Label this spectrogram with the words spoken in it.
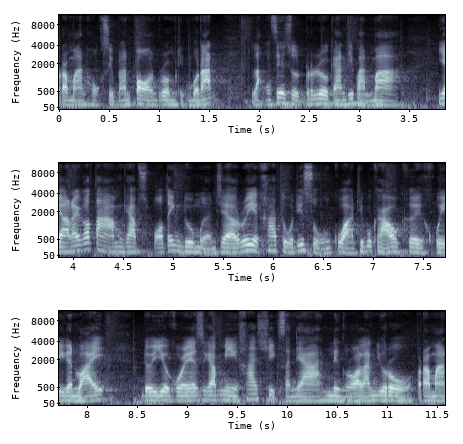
ประมาณ 60 ล้านปอนด์รวมถึงโบนัส หลังสิ้นสุดฤดูกาลที่ผ่านมา อย่างไรก็ตามครับ Sporting ดูเหมือนจะเรียกค่าตัวที่สูงกว่าที่พวกเขาเคยคุยกันไว้ โดยยูโคเรสครับมีค่าฉีกสัญญา 100 ล้านยูโร ประมาณ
